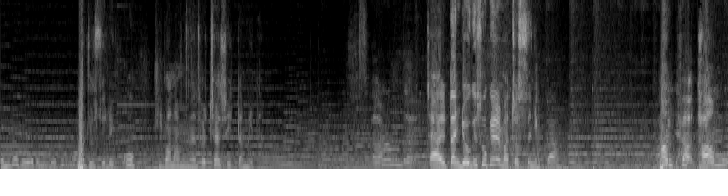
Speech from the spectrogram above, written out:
엔더 비밀번호에 설명을 줄 수도 있고 기반 화면에 설치할 수 있답니다. 여러분들 자 일단 여기 소개를 마쳤으니까 다음 편 다음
